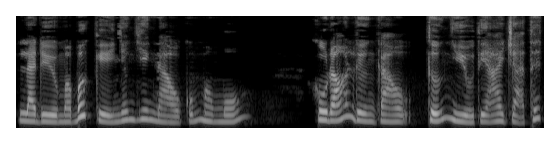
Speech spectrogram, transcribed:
Là điều mà bất kỳ nhân viên nào cũng mong muốn. Khu đó lương cao, Thưởng nhiều thì ai chả thích.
